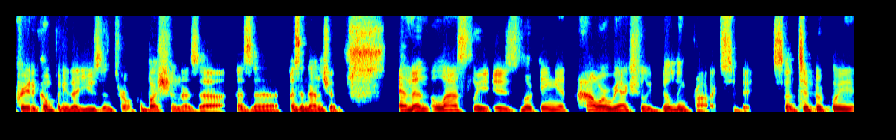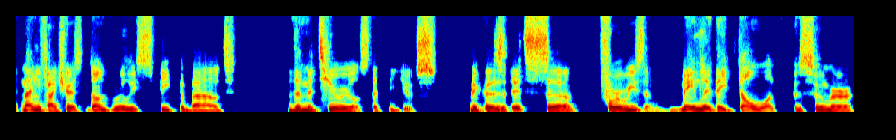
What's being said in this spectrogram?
create a company that uses internal combustion as a as a as an engine and then lastly is looking at how are we actually building products today so typically manufacturers don't really speak about the materials that they use because it's uh, for a reason. Mainly they don't want the consumer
